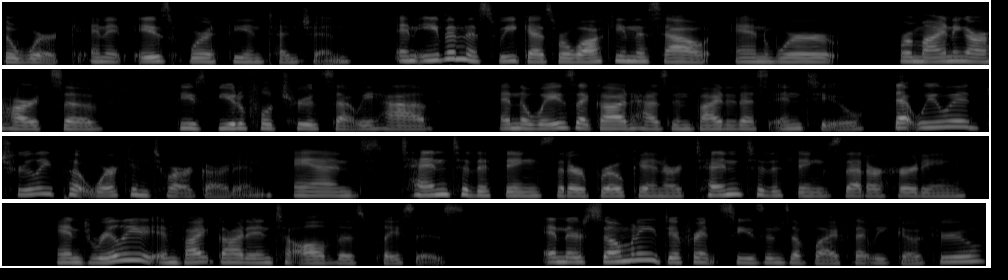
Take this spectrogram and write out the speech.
the work and it is worth the intention. And even this week, as we're walking this out and we're reminding our hearts of these beautiful truths that we have and the ways that God has invited us into, that we would truly put work into our garden and tend to the things that are broken or tend to the things that are hurting and really invite God into all of those places. And there's so many different seasons of life that we go through,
